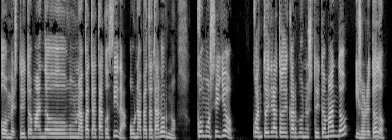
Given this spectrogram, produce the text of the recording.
o me estoy tomando una patata cocida o una patata al horno, ¿cómo sé yo cuánto hidrato de carbono estoy tomando? Y sobre todo,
